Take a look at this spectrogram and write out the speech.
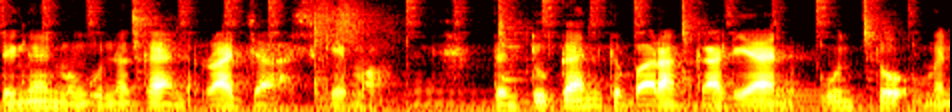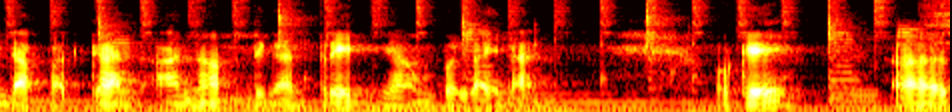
dengan menggunakan rajah skema tentukan kebarangkalian untuk mendapatkan anak dengan trait yang berlainan. Okey. Uh,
